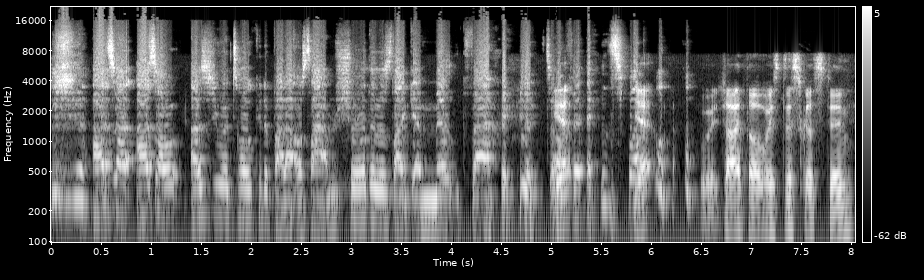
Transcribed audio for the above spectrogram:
as I, as I, as you were talking about it, I was like, I'm sure there was like a milk variant of it as well. Yeah, which I thought was disgusting,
